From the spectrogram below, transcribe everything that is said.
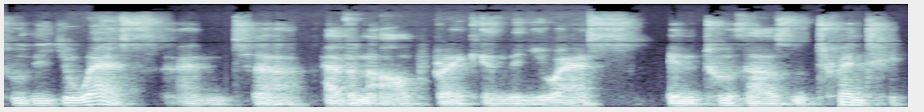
to the US and uh, have an outbreak in the US in 2020.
